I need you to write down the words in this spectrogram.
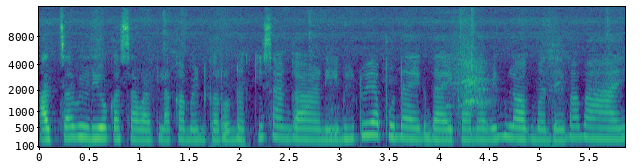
आजचा व्हिडिओ कसा वाटला कमेंट करून नक्की सांगा आणि भेटूया पुन्हा एकदा एका नवीन ब्लॉगमध्ये बाय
